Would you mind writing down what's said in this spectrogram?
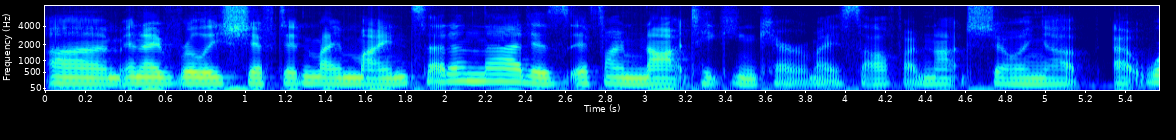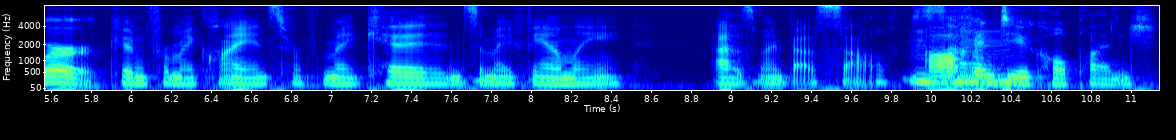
Um, and I've really shifted my mindset in that is if I'm not taking care of myself, I'm not showing up at work and for my clients and for my kids and my family as my best self. Often do you cold plunge?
